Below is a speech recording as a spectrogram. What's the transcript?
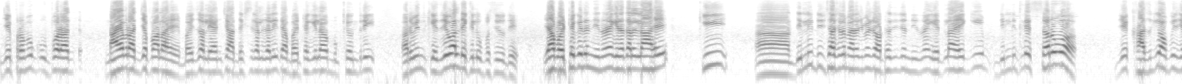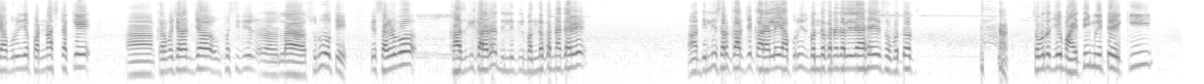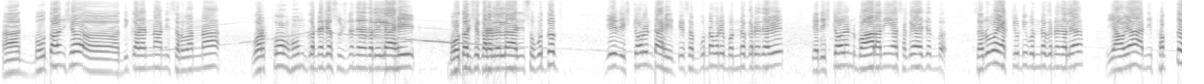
जे प्रमुख उपराज नायब राज्यपाल आहे बैजल यांच्या अध्यक्षतेखाली झाली. त्या बैठकीला मुख्यमंत्री अरविंद केजरीवाल देखील उपस्थित होते. या बैठकीत निर्णय घेण्यात आलेला आहे की दिल्ली डिझास्टर मॅनेजमेंट ऑथॉरिटीने निर्णय घेतला आहे की दिल्लीतले सर्व जे खाजगी ऑफिस यापूर्वी जे पन्नास टक्के कर्मचाऱ्यांच्या उपस्थितीत ला- सुरू होते ते सर्व खाजगी कार्यालय दिल्लीतील बंद करण्यात यावे. दिल्ली सरकारचे कार्यालय यापूर्वीच बंद करण्यात आलेले आहे. सोबतच सोबतच जी माहिती मिळते की बहुतांश अधिकाऱ्यांना आणि सर्वांना वर्क फ्रॉम होम करण्याच्या सूचना देण्यात आलेल्या आहे. बहुतांश कार्यालयाला आणि सोबतच जे रेस्टॉरंट आहे ते संपूर्णपणे बंद करण्यात यावे. ते रेस्टॉरंट बार आणि या सगळ्या याच्यात ब- सर्व ॲक्टिव्हिटी बंद करण्यात आल्या याव्या आणि फक्त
